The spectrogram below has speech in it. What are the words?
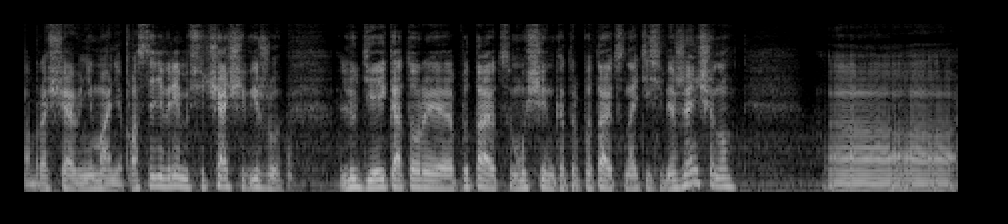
обращаю внимание? В последнее время все чаще вижу людей, которые пытаются, мужчин, которые пытаются найти себе женщину, э,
